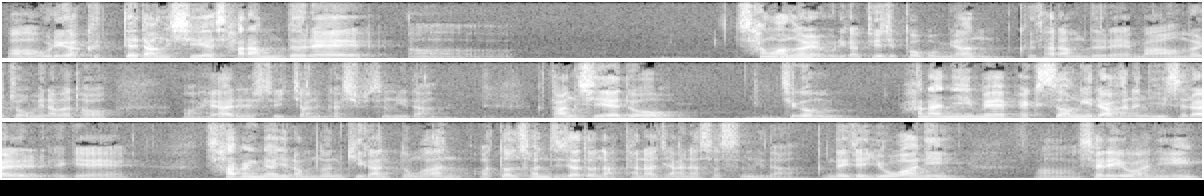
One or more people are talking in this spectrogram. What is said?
어, 우리가 그때 당시에 사람들의 어, 상황을 우리가 되짚어 보면 그 사람들의 마음을 조금이나마 더 어, 헤아릴 수 있지 않을까 싶습니다. 그 당시에도 지금 하나님의 백성이라 하는 이스라엘에게 400년이 넘는 기간 동안 어떤 선지자도 나타나지 않았었습니다. 근데 이제 요한이 어, 세례 요한이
